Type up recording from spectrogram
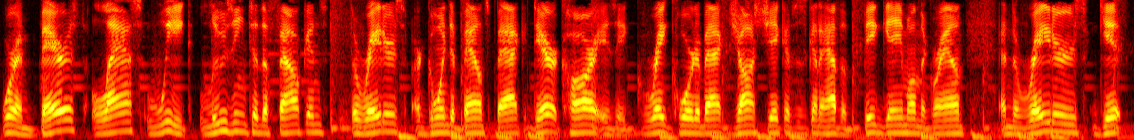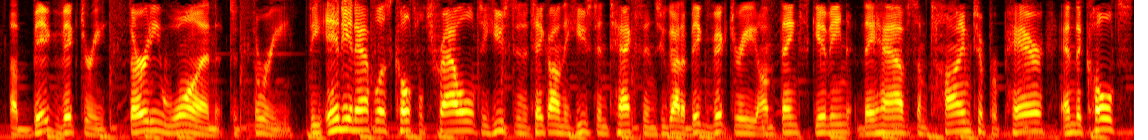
were embarrassed last week losing to the Falcons. The Raiders are going to bounce back. Derek Carr is a great quarterback. Josh Jacobs is going to have a big game on the ground, and the Raiders get a big victory 31 to 3. The Indianapolis Colts will travel to Houston to take on the Houston Texans, who got a big victory on Thanksgiving. They have some time to prepare, and the Colts,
